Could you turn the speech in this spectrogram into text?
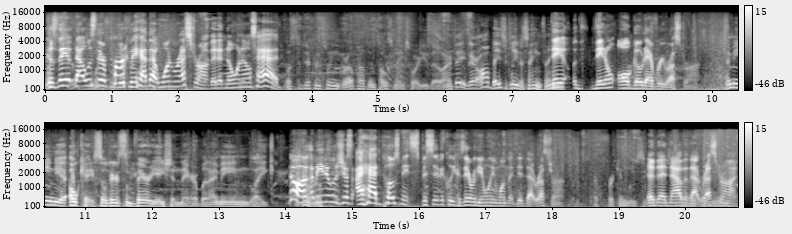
Because they that was their perk. They had that one restaurant that no one else had. What's the difference between Grubhub and Postmates for you, though? Aren't they? They're all basically the same thing. They they don't all go to every restaurant. I mean, yeah, okay, so there's some variation there, but I mean, like. No, I, I mean it was just I had Postmates specifically because they were the only one that did that restaurant. a freaking Lucy. And then now that that restaurant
